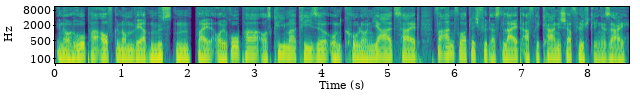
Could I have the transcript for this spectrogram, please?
in Europa aufgenommen werden müssten, weil Europa aus Klimakrise und Kolonialzeit verantwortlich für das Leid afrikanischer Flüchtlinge sei.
